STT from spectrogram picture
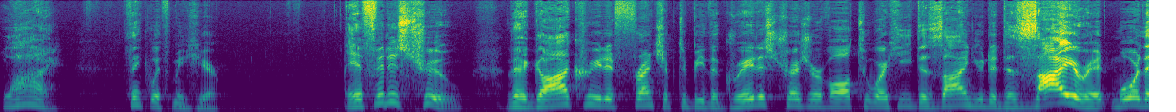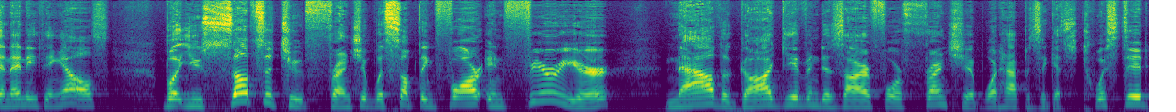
Why? Think with me here. If it is true that God created friendship to be the greatest treasure of all to where he designed you to desire it more than anything else, but you substitute friendship with something far inferior, now the God-given desire for friendship, what happens? It gets twisted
